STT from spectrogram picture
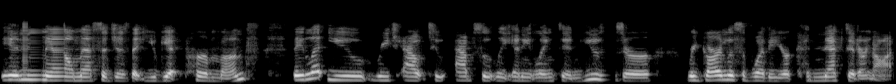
in-mail messages that you get per month they let you reach out to absolutely any linkedin user regardless of whether you're connected or not.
